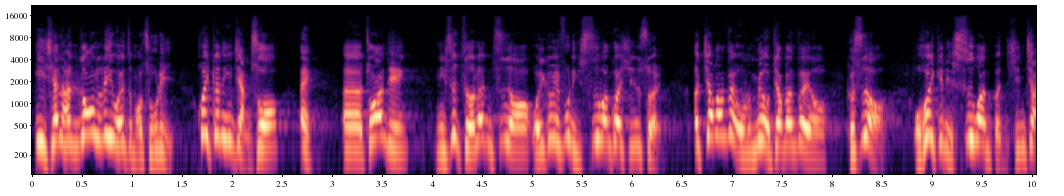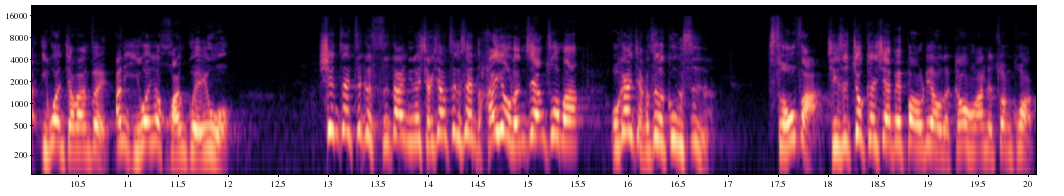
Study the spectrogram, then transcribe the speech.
以前很 low 的立委怎么处理？会跟你讲说，哎、呃，卓安婷，你是责任制哦，我一个月付你四万块薪水，呃，加班费我们没有加班费哦，可是哦，我会给你四万本薪加一万加班费，啊，你一万要还给我。现在这个时代，你能想象这个时代还有人这样做吗？我刚才讲的这个故事，手法其实就跟现在被爆料的高鸿安的状况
